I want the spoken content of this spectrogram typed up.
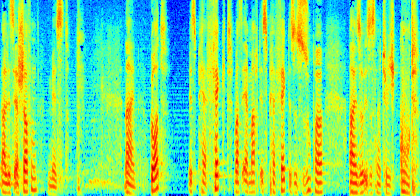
Alles erschaffen, Mist. Nein, Gott ist perfekt, was er macht, ist perfekt, es ist super, also ist es natürlich gut.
